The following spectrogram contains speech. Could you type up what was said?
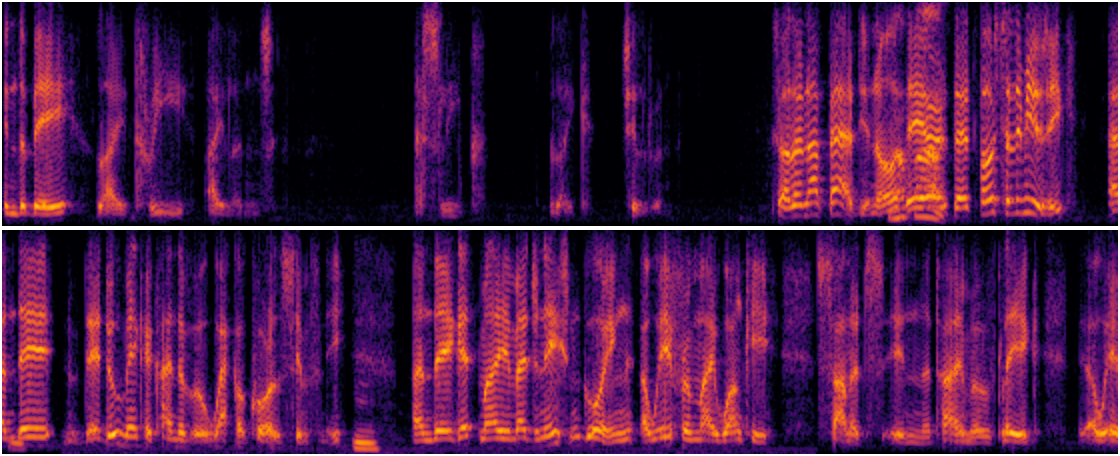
in the bay lie three islands, asleep like children. So they're not bad, you know. they're they're close to the music, and mm. they they do make a kind of a wacko choral symphony, mm. and they get my imagination going away from my wonky sonnets in a time of plague, away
